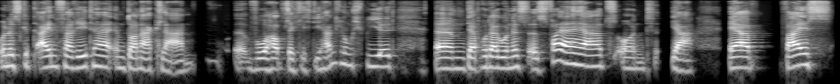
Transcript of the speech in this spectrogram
und es gibt einen Verräter im Donner-Clan, äh, wo hauptsächlich die Handlung spielt. Ähm, der Protagonist ist Feuerherz und ja, er weiß,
